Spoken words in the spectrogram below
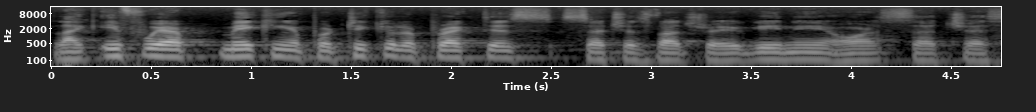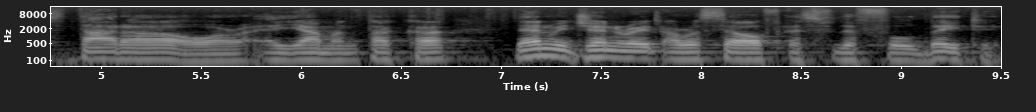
Like if we are making a particular practice, such as Vajrayogini or such as Tara or a Yamantaka, then we generate ourselves as the full deity,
